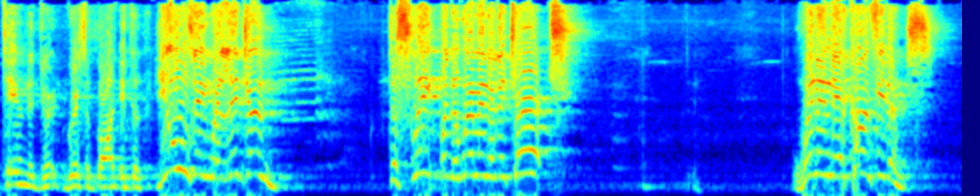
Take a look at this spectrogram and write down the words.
tearing the grace of God into using religion to sleep with the women in the church, winning their confidence.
